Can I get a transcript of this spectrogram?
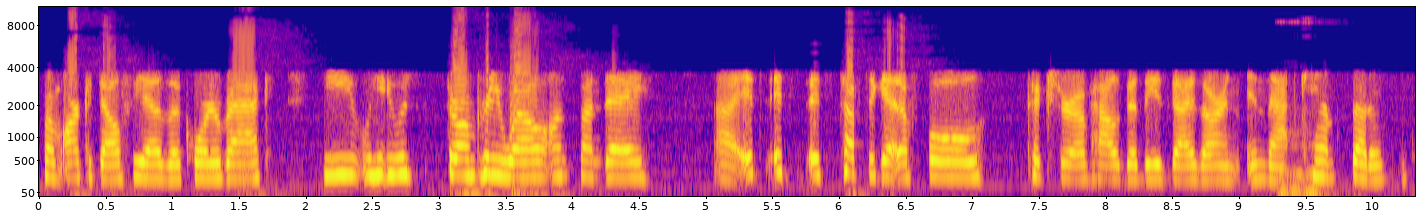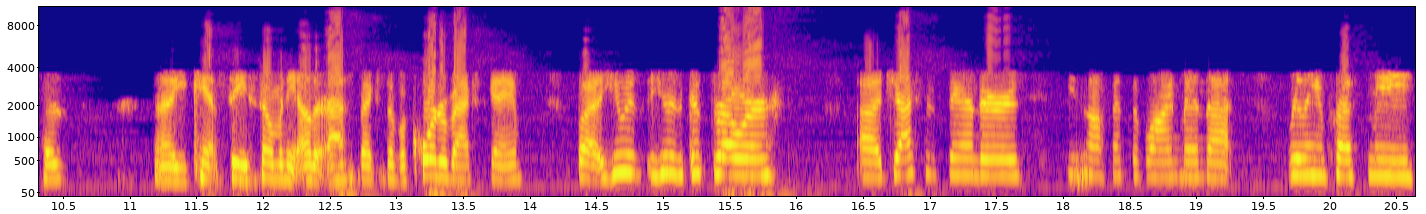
from Arkadelphia, the quarterback. He he was throwing pretty well on Sunday. Uh, it's it's it's tough to get a full picture of how good these guys are in, in that camp setting because uh, you can't see so many other aspects of a quarterback's game. But he was he was a good thrower. Uh, Jackson Sanders, he's an offensive lineman that really impressed me.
